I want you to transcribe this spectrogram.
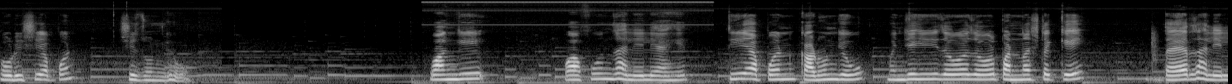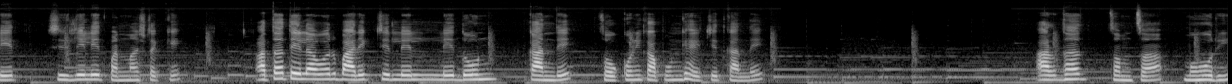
थोडीशी आपण शिजून घेऊ. वांगी वाफून झालेली आहेत. ती आपण काढून घेऊ. म्हणजे ही जवळजवळ पन्नास टक्के तयार झालेले आहेत. शिजलेले आहेत पन्नास टक्के. आता तेलावर बारीक चिरलेले दोन कांदे चौकोनी कापून घ्यायचे कांदे. अर्धा चमचा मोहरी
